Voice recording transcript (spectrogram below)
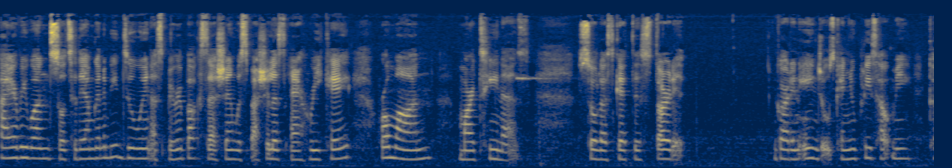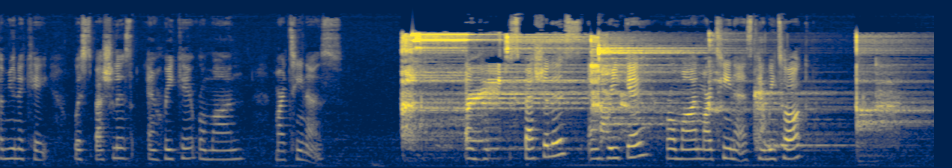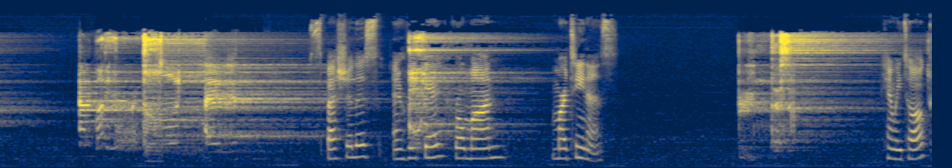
Hi everyone, so today I'm going to be doing a spirit box session with specialist Enrique Roman Martinez. So let's get this started. Guardian Angels, can you please help me communicate with specialist Enrique Roman Martinez? En- specialist Enrique Roman Martinez, can we talk? Specialist Enrique Roman Martinez. Can we talk?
